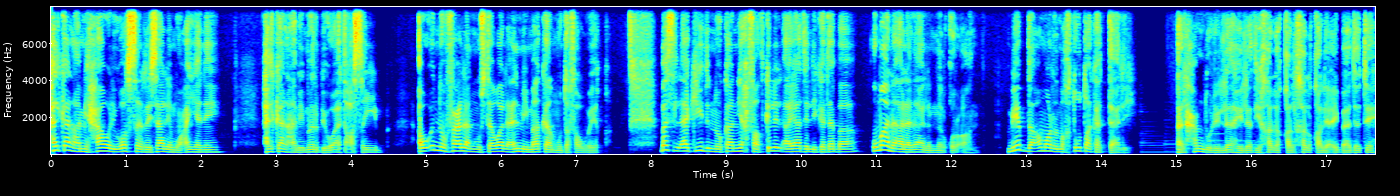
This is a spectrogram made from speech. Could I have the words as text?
هل كان عم يحاول يوصل رسالة معينة؟ هل كان عم يمر بوقت عصيب؟ أو أنه فعلا مستواه العلمي ما كان متفوق؟ بس الأكيد أنه كان يحفظ كل الآيات اللي كتبها وما نقل نقل من القرآن بيبدأ عمر المخطوطة كالتالي الحمد لله الذي خلق الخلق لعبادته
